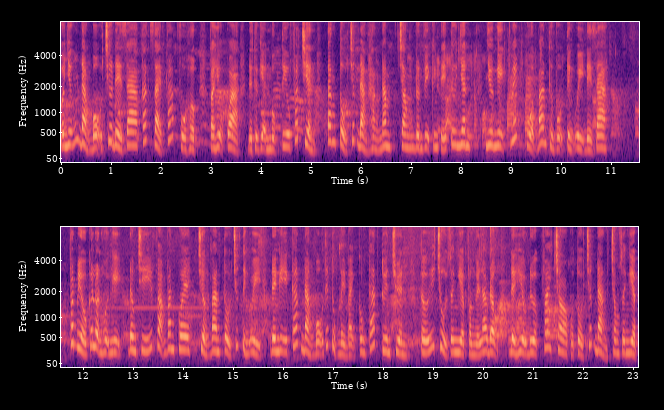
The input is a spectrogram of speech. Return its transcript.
có những đảng bộ chưa đề ra các giải pháp phù hợp và hiệu quả để thực hiện mục tiêu phát triển tăng tổ chức đảng hàng năm trong đơn vị kinh tế tư nhân như nghị quyết của Ban Thường vụ tỉnh ủy đề ra. Phát biểu kết luận hội nghị, đồng chí Phạm Văn Khuê, trưởng ban tổ chức tỉnh ủy, đề nghị các đảng bộ tiếp tục đẩy mạnh công tác tuyên truyền tới chủ doanh nghiệp và người lao động để hiểu được vai trò của tổ chức đảng trong doanh nghiệp,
